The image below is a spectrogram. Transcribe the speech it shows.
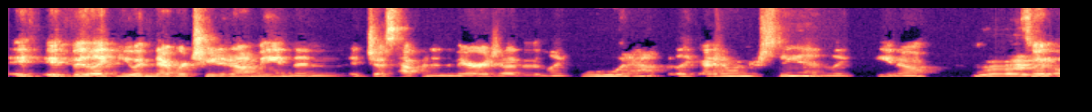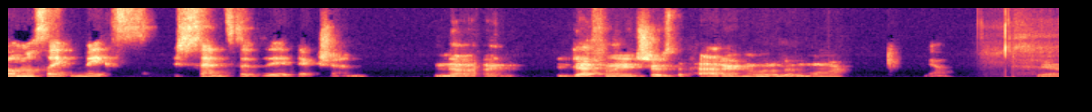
if, if it like you had never cheated on me and then it just happened in the marriage, I'd been like, well, what happened? Like I don't understand. Like, you know. Right. So it almost like makes sense of the addiction. no, definitely, it shows the pattern a little bit mm-hmm. more. Yeah. Yeah.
